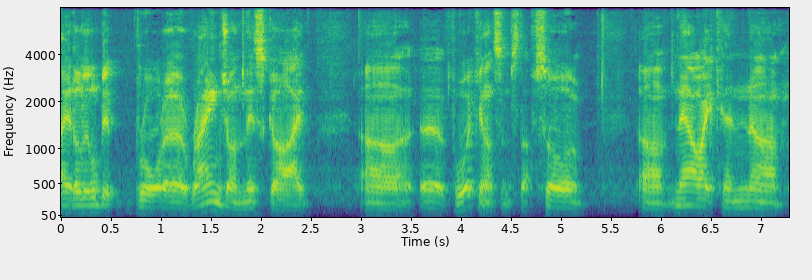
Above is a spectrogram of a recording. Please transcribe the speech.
I had a little bit broader range on this guy uh, uh, for working on some stuff. So um, now I can, um,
